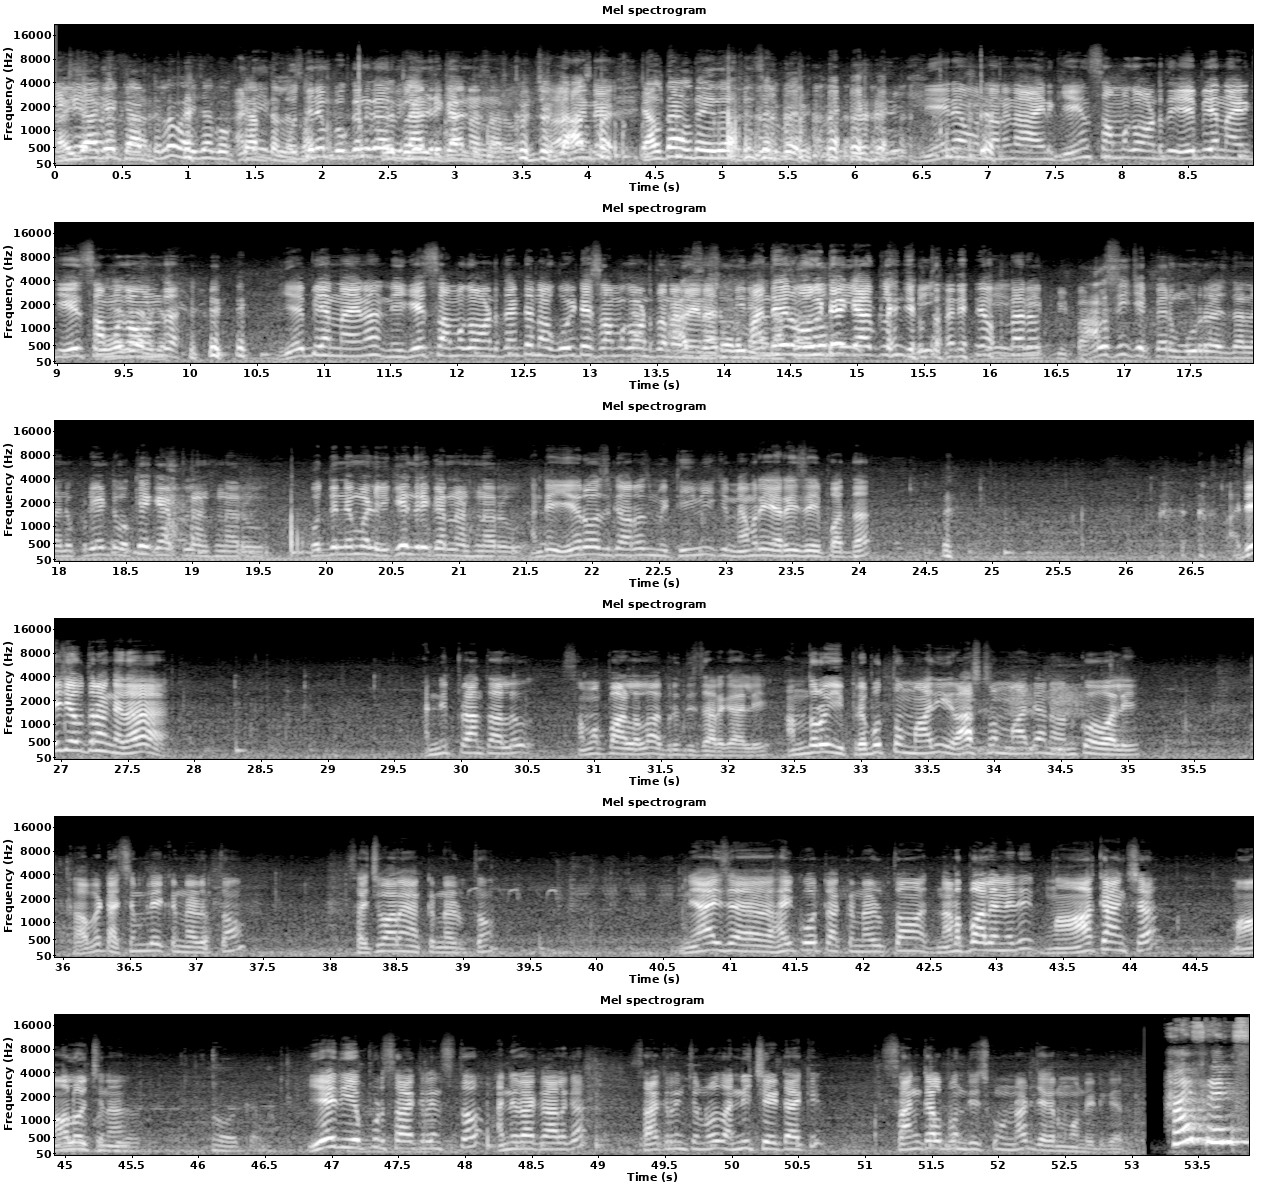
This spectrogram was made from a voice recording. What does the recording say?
వైజాగే క్యాపిటల్ వైజాగ్ ఒక క్యాపిటల్ పొద్దునే బుగ్గన గారు వికేంద్రీకరణ అన్నారు. కొంచెం లాస్ట్ వెళ్తా వెళ్తా ఇది అనేసి వెళ్ళిపోయారు. నేనే ఉన్నానని ఆయనకి ఏం సమ్మగా ఉంటుంది? ఏబిఎన్ ఆయనకి ఏది సమ్మగా ఉందా? ఏబిఎన్ ఆయన నీకు సమ్మగా ఉంటుంది అంటే నాకు ఒకటే సమ్మగా ఉంటున్నాడు ఆయన. మన దగ్గర ఒకటే క్యాపిటల్ అని చెప్తాను నేనే ఉన్నారు. మీ- పాలసీ చెప్పారు మూడు రాజధానులు అని. ఇప్పుడు ఏంటి ఒకే క్యాపిటల్ అంటున్నారు? పొద్దున్నే మళ్ళీ వికేంద్రీకరణ అంటున్నారు. అంటే ఏ రోజుకి ఆ రోజు మీ టీవీకి మెమరీ ఎరేజ్ అయిపోద్దా? అదే చెబుతున్నాం కదా. అన్ని ప్రాంతాలు సమపాళ్ళలో అభివృద్ధి జరగాలి. అందరూ ఈ ప్రభుత్వం మాది ఈ రాష్ట్రం మాది అని అనుకోవాలి. కాబట్టి అసెంబ్లీ ఇక్కడ నడుపుతాం సచివాలయం అక్కడ నడుపుతాం న్యాయ హైకోర్టు అక్కడ నడుపుతాం. నడపాలనేది మా ఆకాంక్ష మా ఆలోచన. ఏది ఎప్పుడు సహకరిస్తుందో అన్ని రకాలుగా సహకరించిన రోజు అన్ని చేయటానికి సంకల్పం తీసుకున్నాడు జగన్మోహన్ రెడ్డి గారు. Hi friends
